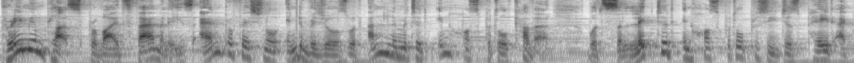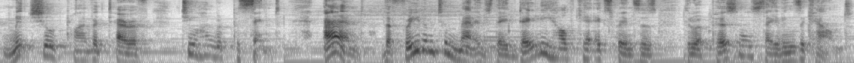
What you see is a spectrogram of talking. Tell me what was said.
Premium Plus provides families and professional individuals with unlimited in-hospital cover with selected in-hospital procedures paid at MedShield private tariff 200% and the freedom to manage their daily healthcare expenses through a personal savings account.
